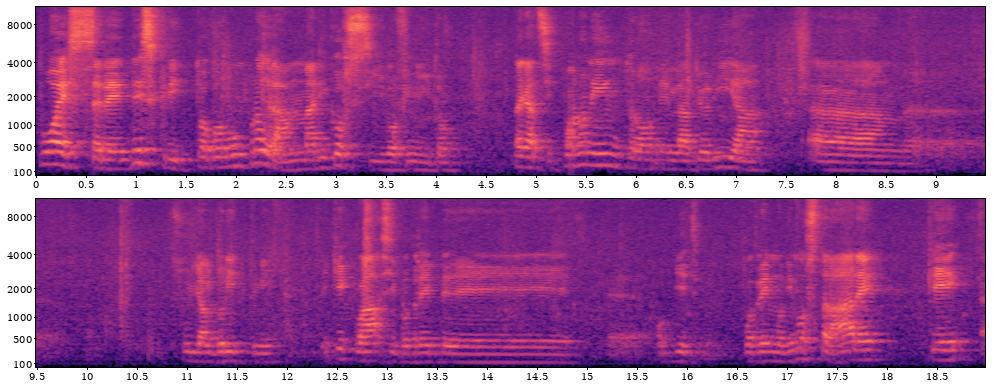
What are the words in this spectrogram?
può essere descritto con un programma ricorsivo finito. Ragazzi, qua non entro nella teoria ehm, sugli algoritmi, perché qua si potrebbe, potremmo dimostrare che eh,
